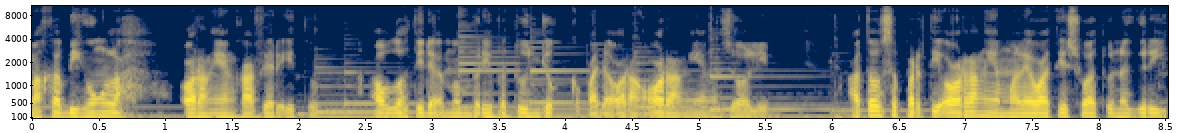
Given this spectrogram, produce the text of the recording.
Maka bingunglah orang yang kafir itu. Allah tidak memberi petunjuk kepada orang-orang yang zolim. Atau seperti orang yang melewati suatu negeri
